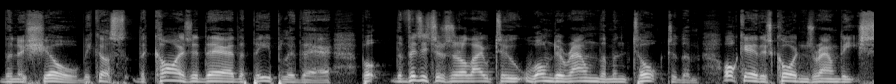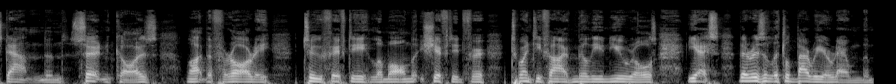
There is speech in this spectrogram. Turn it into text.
than a show because the cars are there, the people are there, but the visitors are allowed to wander around them and talk to them. Okay, there's cordons around each stand, and certain cars, like the Ferrari 250 Le Mans that shifted for 25 million euros, yes, there is a little barrier around them.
